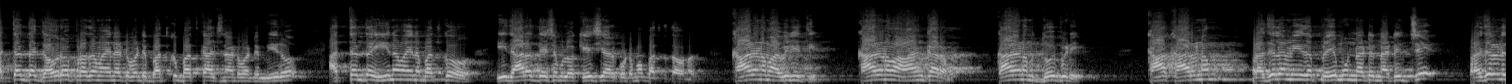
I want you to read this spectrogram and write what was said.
అత్యంత గౌరవప్రదమైనటువంటి బతుకు బతకాల్సినటువంటి మీరు అత్యంత హీనమైన బతుకు ఈ భారతదేశంలో కేసీఆర్ కుటుంబం బతుకుతా ఉన్నది. కారణం అవినీతి. కారణం అహంకారం కారణం దోపిడీ. కా కారణం ప్రజల మీద ప్రేమ ఉన్నట్టు నటించి ప్రజలను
